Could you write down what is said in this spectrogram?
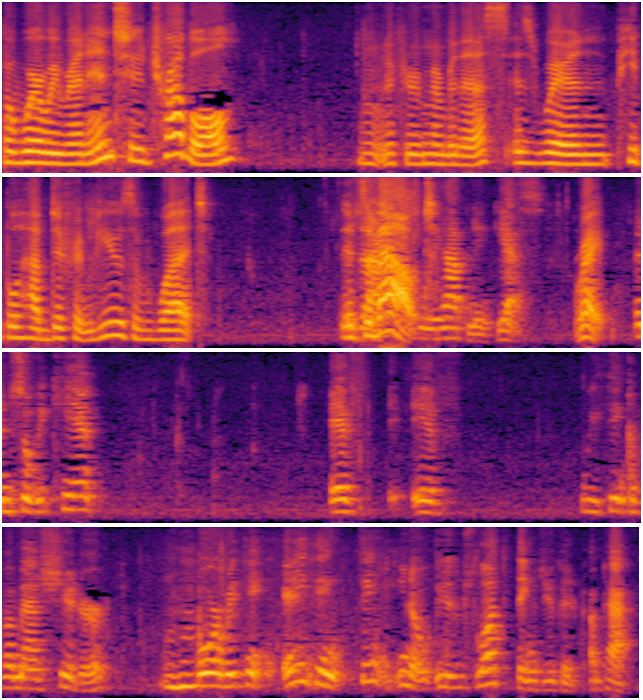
But where we run into trouble, I don't know if you remember this, is when people have different views of what it's Is about. actually happening. Yes. Right. And so we can't. If if we think of a mass shooter, Mhm. or we think anything, think you know, there's lots of things you could unpack.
